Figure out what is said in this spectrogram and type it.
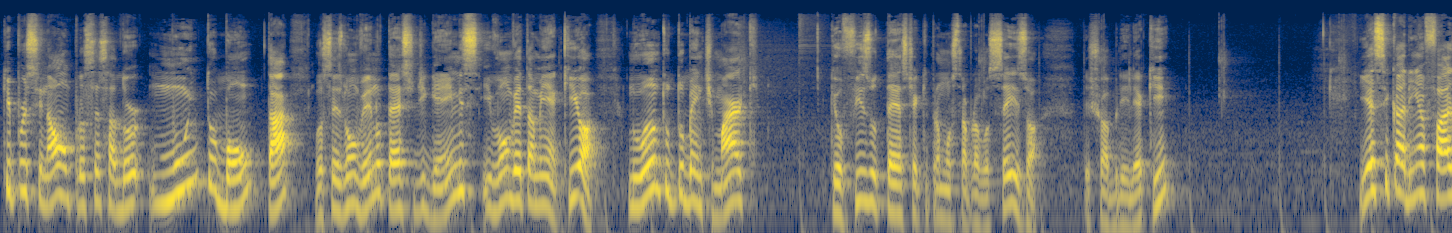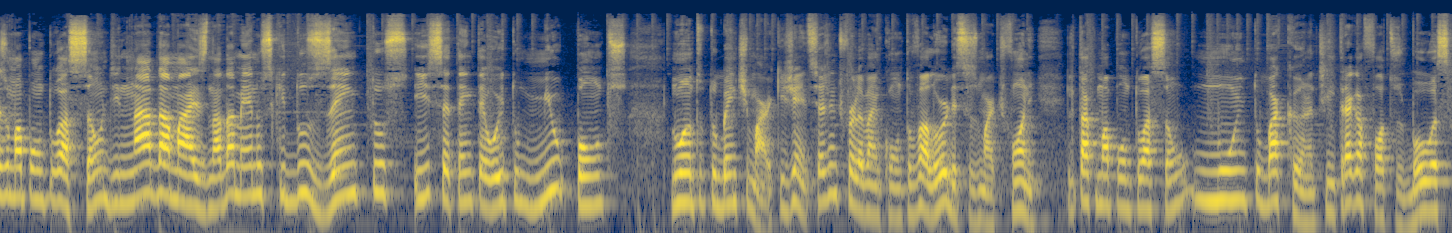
que por sinal é um processador muito bom, tá? Vocês vão ver no teste de games e vão ver também aqui, ó, no AnTuTu Benchmark, que eu fiz o teste aqui para mostrar para vocês, ó. Deixa eu abrir ele aqui. E esse carinha faz uma pontuação de nada mais, nada menos que 278 mil pontos no AnTuTu Benchmark. Gente, se a gente for levar em conta o valor desse smartphone, ele está com uma pontuação muito bacana. Te entrega fotos boas,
